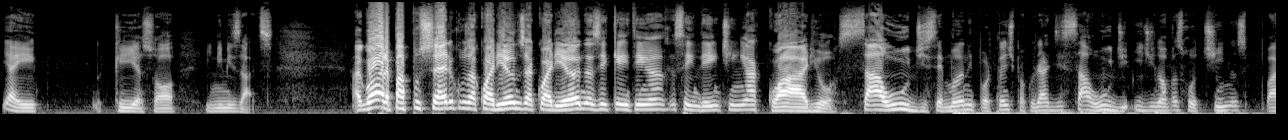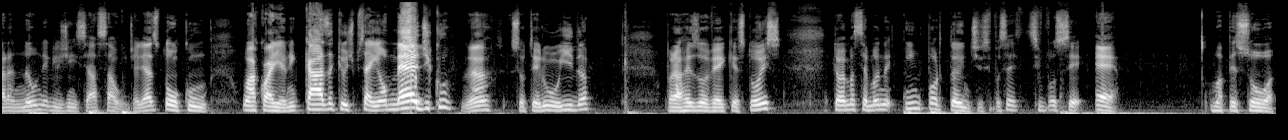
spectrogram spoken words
e aí cria só inimizades. Agora, papo sério com os aquarianos e aquarianas e quem tem ascendente em aquário. Saúde, semana importante para cuidar de saúde e de novas rotinas para não negligenciar a saúde. Aliás, estou com um aquariano em casa que hoje precisa ir ao médico, né? Seu Teru Ida, para resolver questões. Então é uma semana importante. Se você, se você é uma pessoa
